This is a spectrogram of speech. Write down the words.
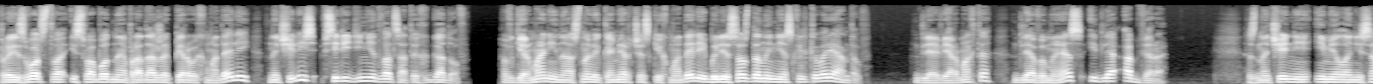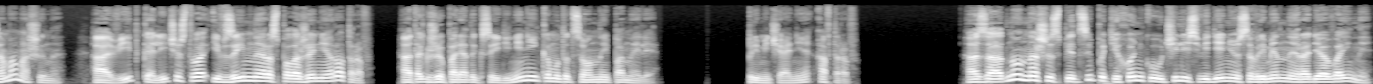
Производство и свободная продажа первых моделей начались в середине 20-х годов. В Германии на основе коммерческих моделей были созданы несколько вариантов — для вермахта, для ВМС и для Абвера. Значение имела не сама машина, а вид, количество и взаимное расположение роторов, а также порядок соединений коммутационной панели. Примечание авторов. А заодно наши спецы потихоньку учились ведению современной радиовойны,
